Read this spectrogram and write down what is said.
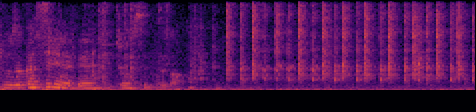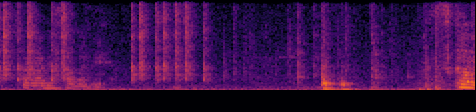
難しいね電気調節が下がれ下がれスカヌ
